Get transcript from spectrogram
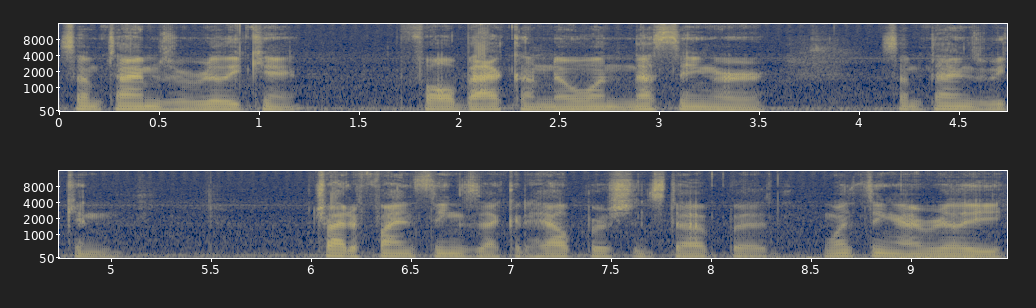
sometimes we really can't fall back on no one, nothing, or sometimes we can try to find things that could help us and stuff. But one thing I really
